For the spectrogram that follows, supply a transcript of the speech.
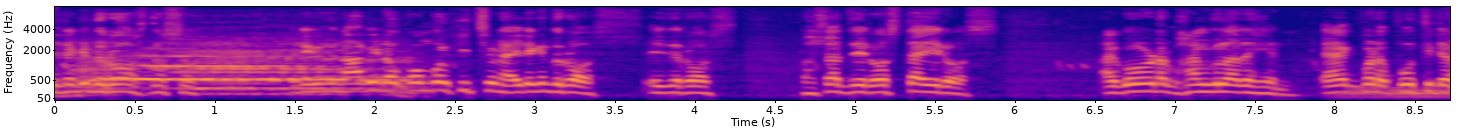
এটা কিন্তু রস দর্শক। এটা কিন্তু নাবিন ও কম্বল কিচ্ছু না, এটা কিন্তু রস, এই যে রস। ভাষার যে রসটা, এই রস। আর গরুটার ভানগুলা দেখেন, একবারে প্রতিটা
